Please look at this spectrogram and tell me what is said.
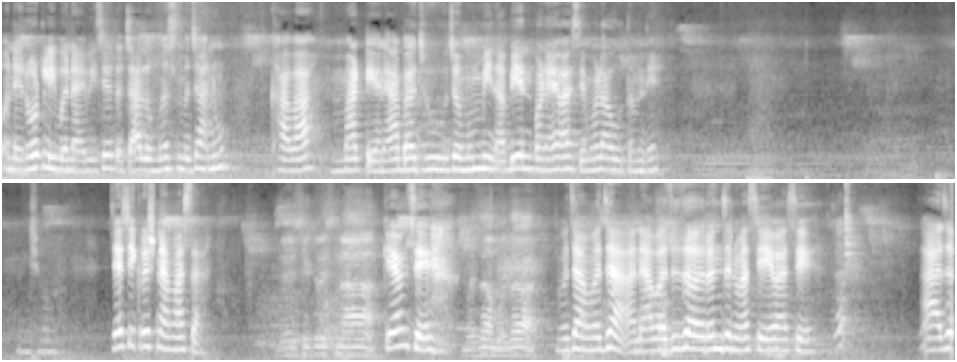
અને રોટલી બનાવી છે, તો ચાલો મસ્ત મજાનું ખાવા માટે. અને આ બાજુ જો મમ્મીના બેન પણ આવ્યા છે, મળાવું તમને. જો. જય શ્રી કૃષ્ણ માસા જય શ્રી કૃષ્ણ. કેમ છે? મજા મજા. મજા મજા. અને આ બાજુ જો રંજન માસી એવા છે. આ જો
